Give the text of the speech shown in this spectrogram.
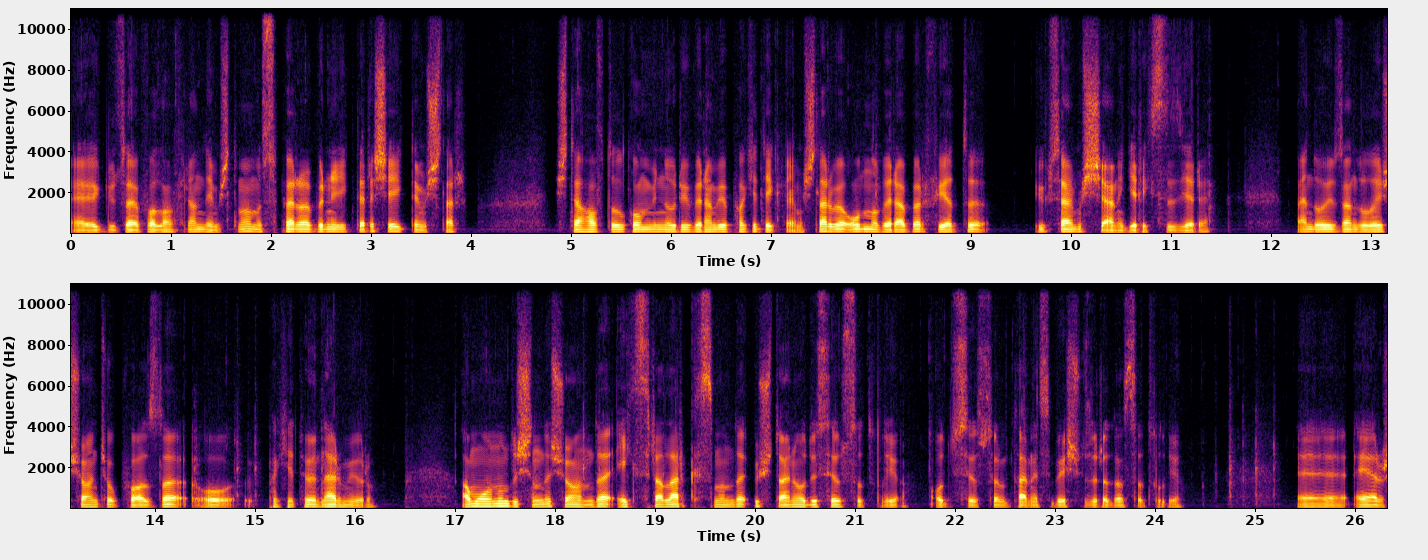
Ee, güzel falan filan demiştim ama süper aboneliklere şey eklemişler. İşte haftalık 10 bin nuri veren bir paket eklemişler ve onunla beraber fiyatı yükselmiş yani gereksiz yere. Ben de o yüzden dolayı şu an çok fazla o paketi önermiyorum. Ama onun dışında şu anda ekstralar kısmında 3 tane Odysseus satılıyor. Odysseus'ların tanesi 500 liradan satılıyor. Ee, eğer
